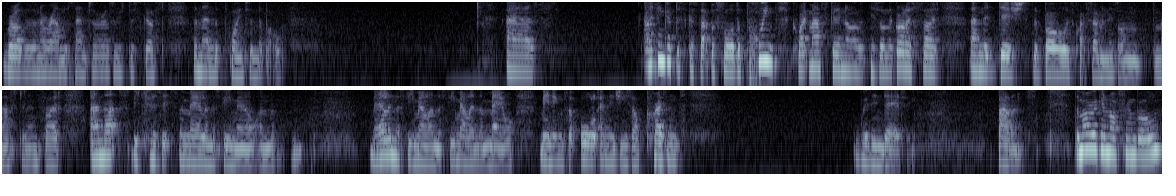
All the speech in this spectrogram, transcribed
rather than around the centre as we've discussed and then the point in the bowl. As I think I've discussed that before. The point, quite masculine, is on the goddess side, and the dish, the bowl, is quite feminine, is on the masculine side. And that's because it's the male and the female, and the male in the female, and the female in the male, meaning that all energies are present within deity. Balance. The Morrigan offering bowl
